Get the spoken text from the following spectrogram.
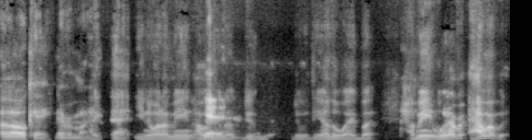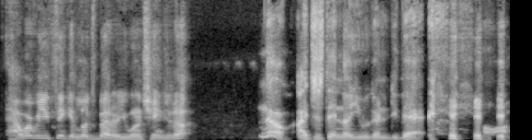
oh okay, never mind. like that. You know what I mean? I was Yeah. going to do do it the other way, but I mean, whatever, however, however you think it looks better. You want to change it up? No, I just didn't know you were gonna do that. Oh,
